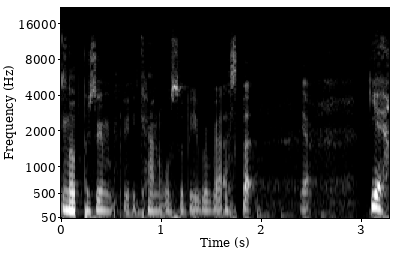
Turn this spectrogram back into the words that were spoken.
Well, presumably it can also be reversed, but Yeah. Yeah.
